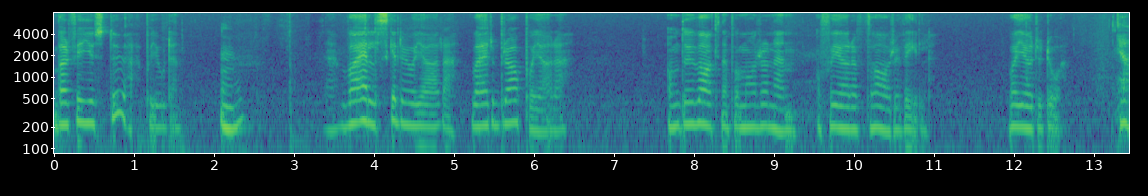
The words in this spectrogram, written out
varför är just du här på jorden? Mm. Eh, Vad älskar du att göra? Vad är du bra på att göra? Om du vaknar på morgonen och får göra vad du vill, vad gör du då? Ja.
